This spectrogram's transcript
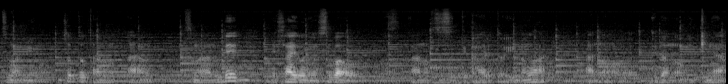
つまみをちょっとたのあつまんで、最後にお蕎麦をあのすすって帰るというのがあの江戸の粋な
